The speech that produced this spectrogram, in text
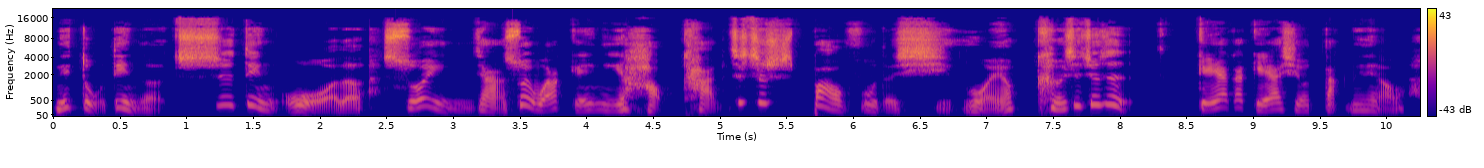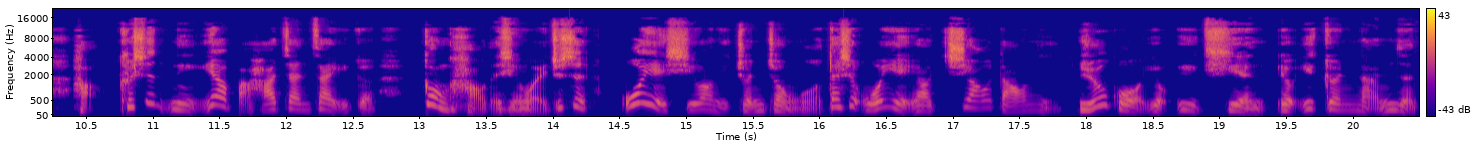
你笃定了，吃定我了，所以你这样，所以我要给你好看，这就是报复的行为哦。可是就是给啊个给啊修打你了，好，可是你要把它站在一个更好的行为，就是。我也希望你尊重我，但是我也要教导你。如果有一天有一个男人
